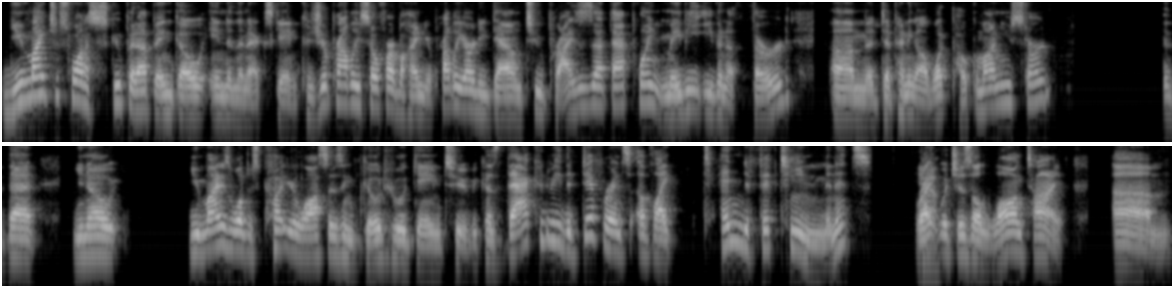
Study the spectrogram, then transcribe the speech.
you might just want to scoop it up and go into the next game because you're probably so far behind. You're probably already down two prizes at that point, maybe even a third, um, depending on what Pokemon you start. That, you know, you might as well just cut your losses and go to a game two because that could be the difference of like 10 to 15 minutes, right? Yeah. Which is a long time um,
